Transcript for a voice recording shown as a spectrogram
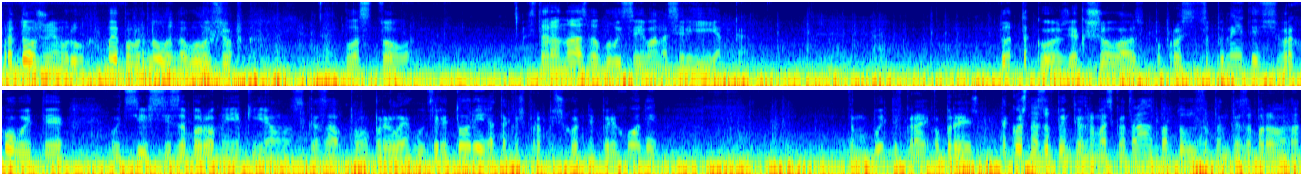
продовжуємо рух. Ми повернули на вулицю Пластова. Стара назва вулиця Івана Сергієнка. Тут також, якщо вас попросять зупинитись, враховуйте оці всі заборони, які я вам сказав про прилеглу територію, а також про пішохідні переходи. Тому будьте вкрай обережні. Також на зупинках громадського транспорту зупинка заборонена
